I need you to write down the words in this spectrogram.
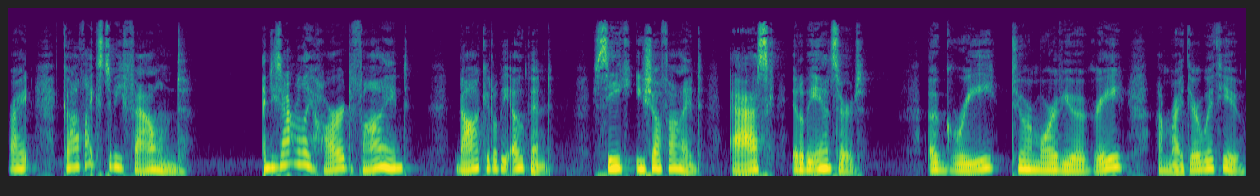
Right? God likes to be found, and He's not really hard to find. Knock, it'll be opened. Seek, you shall find. Ask, it'll be answered. Agree, two or more of you agree, I'm right there with you.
